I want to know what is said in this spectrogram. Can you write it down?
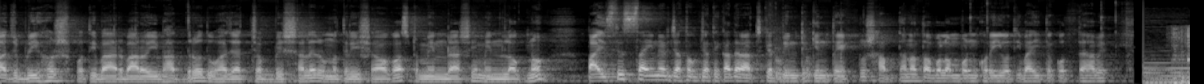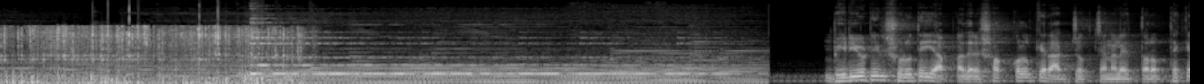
আজ বৃহস্পতিবার বারোই ভাদ্র দু হাজার চব্বিশ সালের উনত্রিশে অগস্ট মিন রাশি, মিন লগ্ন। পাইসিস সাইনের জাতক জাতিকাদের আজকের দিনটি কিন্তু একটু সাবধানতা অবলম্বন করেই অতিবাহিত করতে হবে। ভিডিওটির শুরুতেই আপনাদের সকলকে রাজ্যক চ্যানেলের তরফ থেকে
